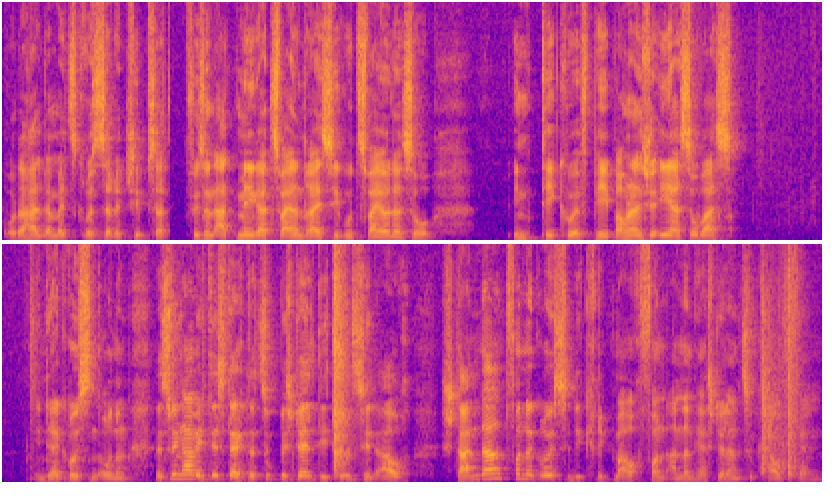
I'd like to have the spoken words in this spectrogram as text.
oder halt, wenn man jetzt größere Chips hat, für so ein Atmega 32U2 oder so in TQFP braucht man schon eher sowas in der Größenordnung. Deswegen habe ich das gleich dazu bestellt. Die Tools sind auch Standard von der Größe, die kriegt man auch von anderen Herstellern zu kaufen.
